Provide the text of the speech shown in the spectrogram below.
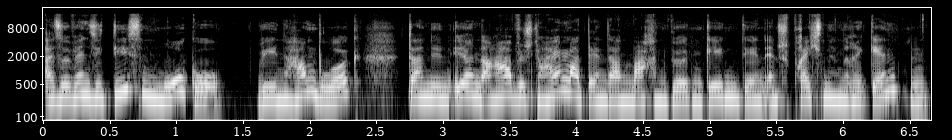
Also wenn sie diesen Mogo wie in Hamburg dann in ihren arabischen Heimatländern machen würden gegen den entsprechenden Regenten,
